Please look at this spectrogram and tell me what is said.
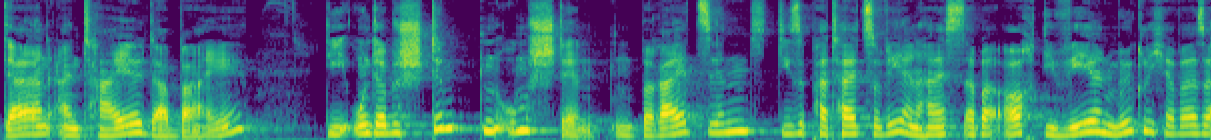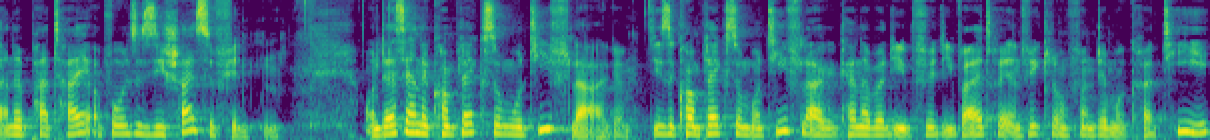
da ein Teil dabei, die unter bestimmten Umständen bereit sind, diese Partei zu wählen, heißt aber auch, die wählen möglicherweise eine Partei, obwohl sie sie scheiße finden. Und das ist ja eine komplexe Motivlage. Diese komplexe Motivlage kann aber die, für die weitere Entwicklung von Demokratie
